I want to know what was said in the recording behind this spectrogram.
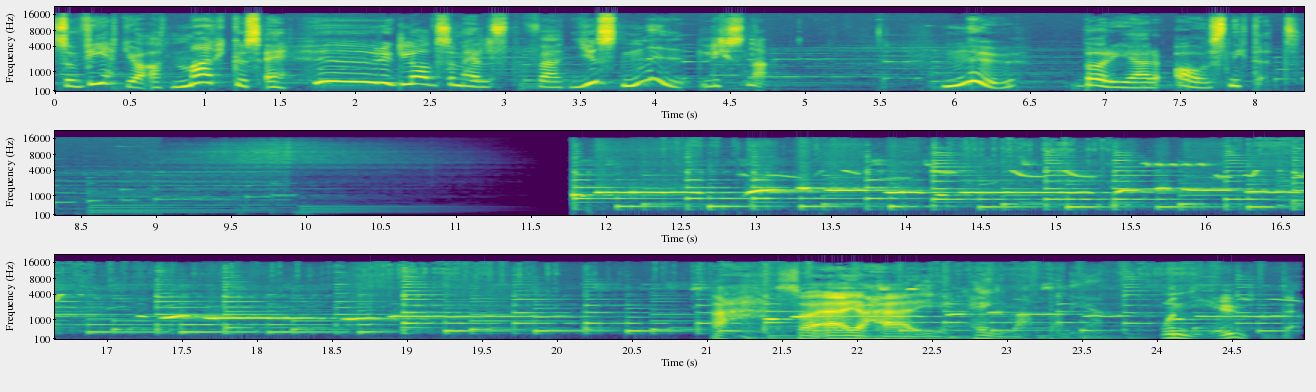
så vet jag att Marcus är hur glad som helst för att just ni lyssnar. Nu börjar avsnittet. Ah, så är jag här i hängmattan igen och njuter.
